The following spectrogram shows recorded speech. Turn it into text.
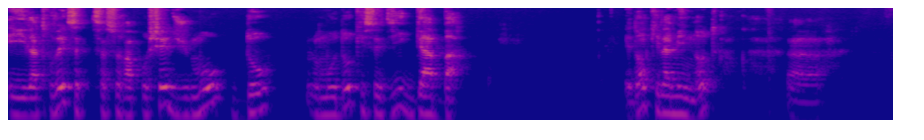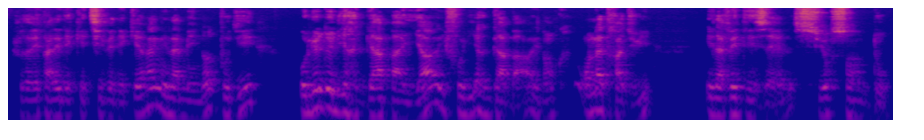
et il a trouvé que ça, se rapprochait du mot do, le mot do qui se dit gaba. Et donc, il a mis une note. Euh, je vous avais parlé des Kétiv et des Keren. Il a mis une note pour dire au lieu de lire Gabaya, il faut lire Gaba. Et donc, on a traduit il avait des ailes sur son dos.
